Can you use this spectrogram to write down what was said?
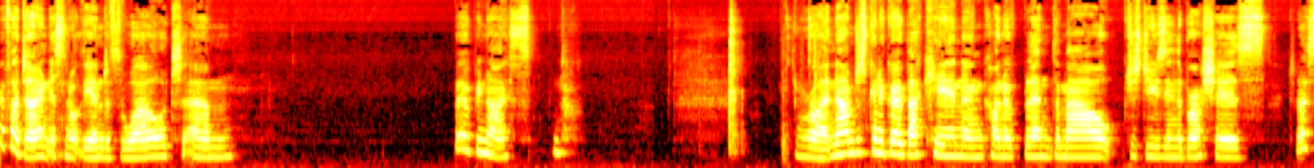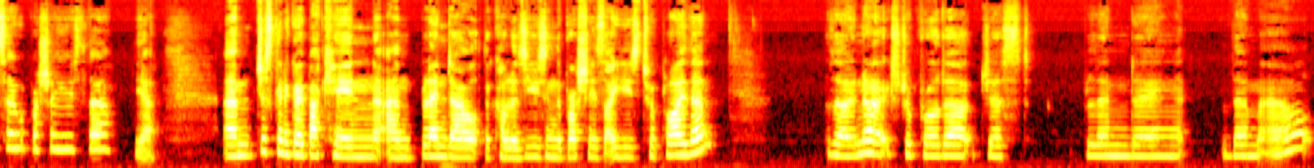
If I don't, it's not the end of the world. Um, but it would be nice. right, now I'm just going to go back in and kind of blend them out, just using the brushes. Did I say what brush I used there? Yeah. I'm um, just going to go back in and blend out the colours using the brushes I used to apply them. So no extra product, just blending them out.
